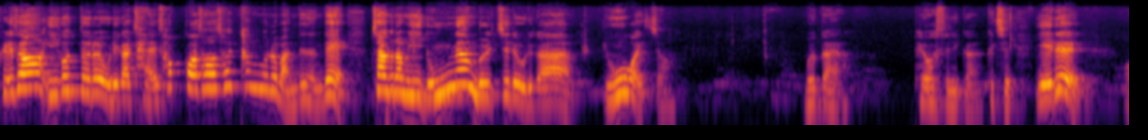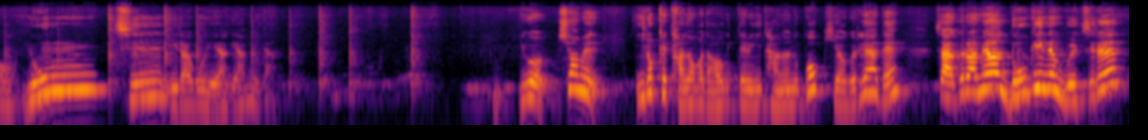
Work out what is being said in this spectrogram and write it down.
그래서 이것들을 우리가 잘 섞어서 설탕물을 만드는데 자 그럼 이 녹는 물질을 우리가 용어가 있죠. 뭘까요? 배웠으니까. 그치? 얘를 어, 용질이라고 이야기합니다. 이거 시험에 이렇게 단어가 나오기 때문에 이 단어는 꼭 기억을 해야 돼. 자, 그러면 녹이는 물질은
